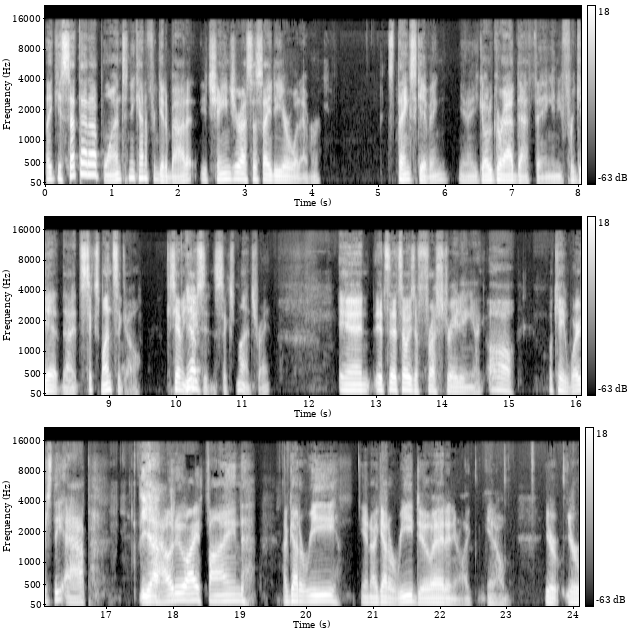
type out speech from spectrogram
like you set that up once and you kind of forget about it you change your ssid or whatever it's thanksgiving you know, you go to grab that thing and you forget that six months ago because you haven't yep. used it in six months, right? And it's that's always a frustrating. You're like, oh, okay, where's the app? Yeah. How do I find? I've got to re, you know, I got to redo it, and you're like, you know, your your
